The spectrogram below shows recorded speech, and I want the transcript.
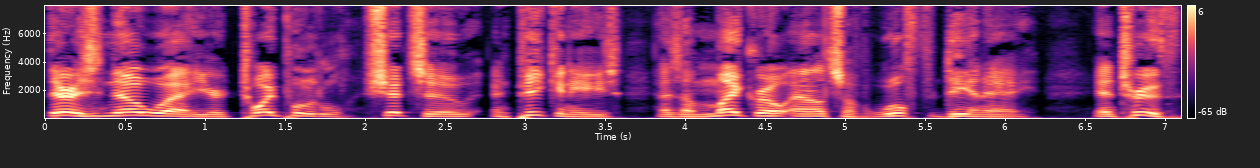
There is no way your toy poodle, Shih Tzu, and Pekingese has a micro ounce of wolf DNA. In truth,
